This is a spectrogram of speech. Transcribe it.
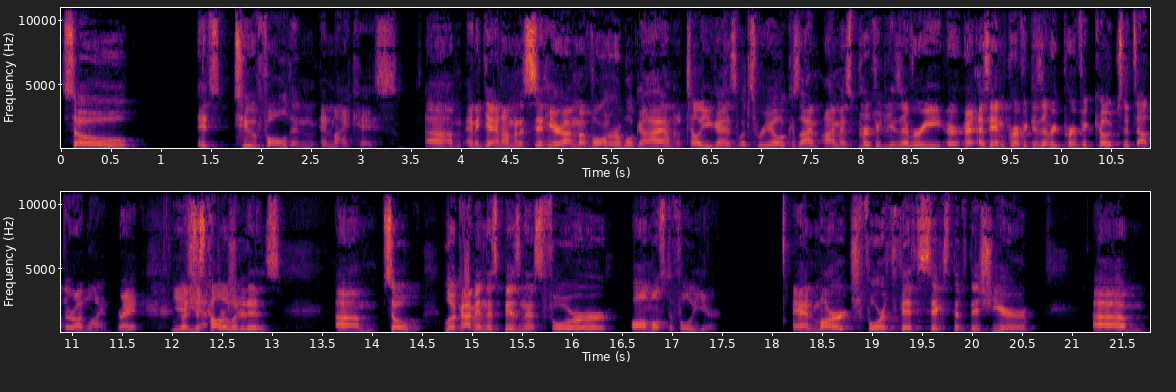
So it's twofold in, in my case. Um, and again, I'm going to sit here. I'm a vulnerable guy. I'm going to tell you guys what's real because I'm I'm as perfect mm-hmm. as every or as imperfect as every perfect coach that's out there online. Right? Yeah, Let's just call it what sure. it is. Um, so look, I'm in this business for almost a full year. And March 4th, 5th, 6th of this year, um,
